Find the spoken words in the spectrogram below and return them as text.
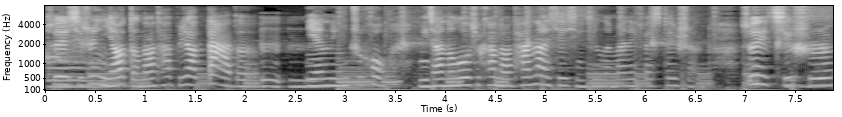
所以其实你要等到他比较大的年龄之后，你才能够去看到他那些行星的 manifestation。所以其实。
